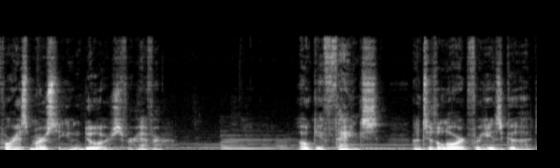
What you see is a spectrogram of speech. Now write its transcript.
for his mercy endures forever. Oh, give thanks unto the Lord, for he is good,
